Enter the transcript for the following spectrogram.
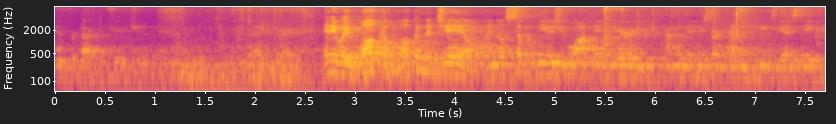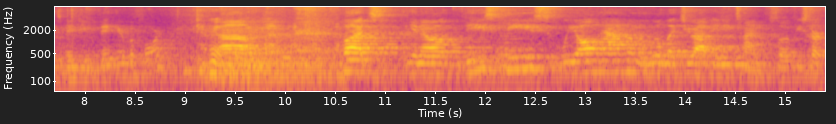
and productive future. Anyway, welcome. Welcome to jail. I know some of you, as you walk in here, you kind of before. Um, but, you know, these keys, we all have them and we'll let you out anytime. So if you start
